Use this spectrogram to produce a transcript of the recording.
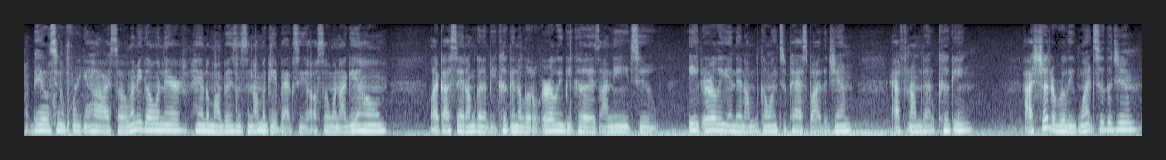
My bill too freaking high. So let me go in there, handle my business, and I'm gonna get back to y'all. So when I get home, like I said, I'm gonna be cooking a little early because I need to eat early and then I'm going to pass by the gym after I'm done cooking. I should have really went to the gym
